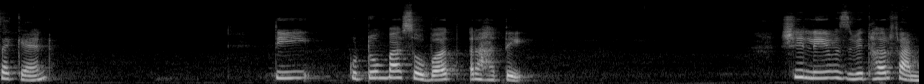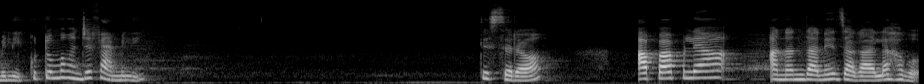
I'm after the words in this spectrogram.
सेकंड ती कुटुंबासोबत राहते. She lives with her family कुटुंब म्हणजे फॅमिली तिसरं आपापल्या आनंदाने जगायला हवं.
